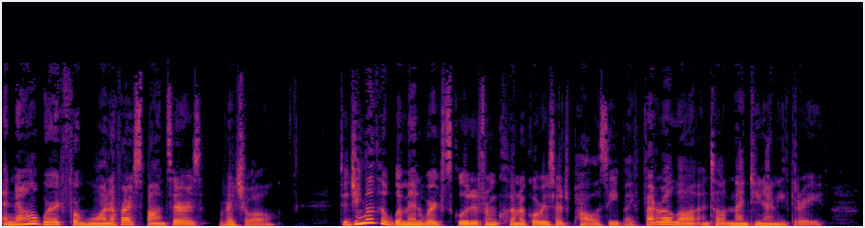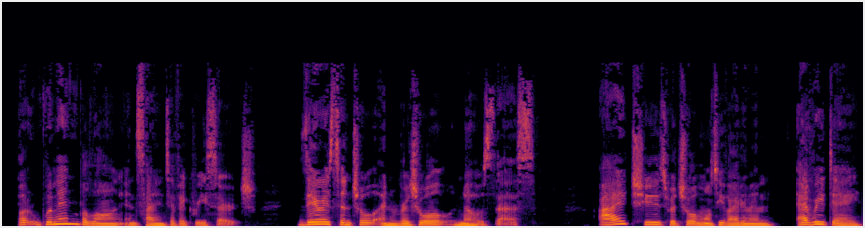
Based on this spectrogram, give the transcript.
And now a word from one of our sponsors, Ritual. Did you know that women were excluded from clinical research policy by federal law until 1993? But women belong in scientific research. They're essential, and Ritual knows this. I choose Ritual multivitamin every day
